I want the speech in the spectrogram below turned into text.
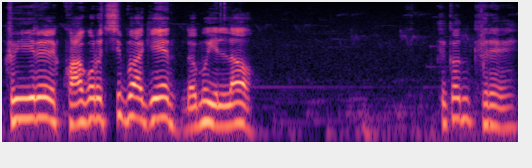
그 일을 과거로 치부하기엔 너무 일러. 그건 그래.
